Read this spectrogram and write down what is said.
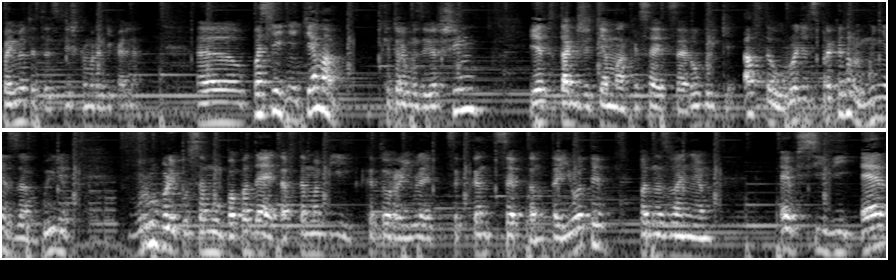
поймет, это слишком радикально. Э, Последняя тема, которую мы завершим, и это также тема касается рубрики «Автоуродец», про которую мы не забыли. В рубрику саму попадает автомобиль, который является концептом Toyota под названием FCVR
